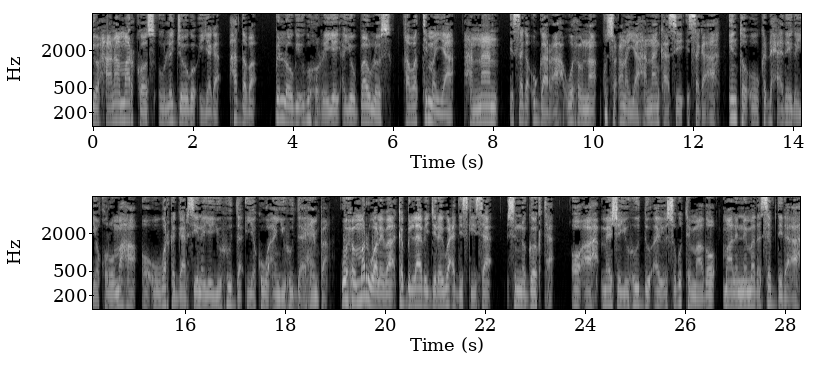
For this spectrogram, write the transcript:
yooxanaa markos uu la joogo iyaga. Haddaba bilowgii ugu horreeyey ayuu bawlos qabatimayaa hannaan isaga u gaar ah wuxuuna ku soconayaa hannaankaasi isaga ah. Inta uu ka dhex adeegayo quruumaha oo uu warka gaarsiinayo yuhuudda iyo kuwa aan yuhuudda ahaynba wuxuu mar waliba ka bilaabi jiray wacdiskiisa sunagoogta oo ah meesha yuhuuddu ay isugu timaado maalinimada sabdida ah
